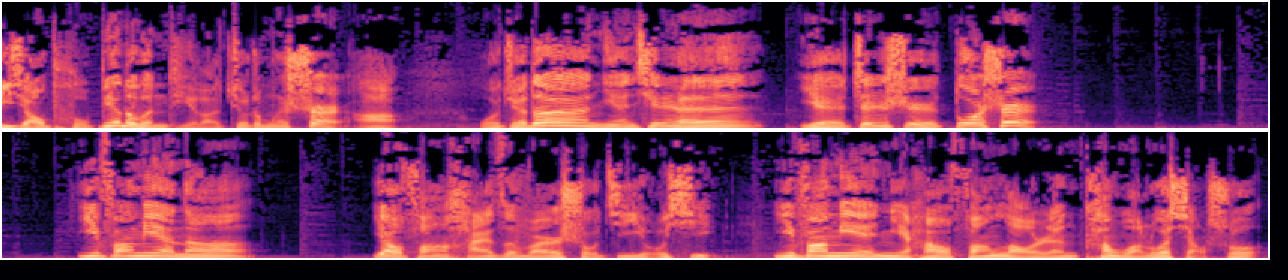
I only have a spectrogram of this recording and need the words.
比较普遍的问题了。就这么个事儿啊，我觉得年轻人也真是多事儿。一方面呢，要防孩子玩手机游戏；一方面你还要防老人看网络小说。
